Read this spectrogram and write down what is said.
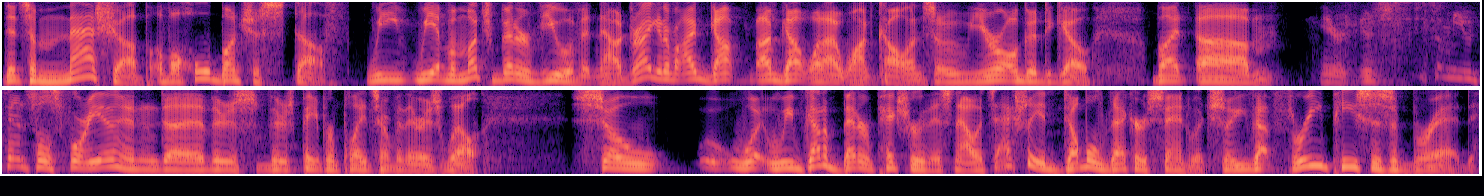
That's a mashup of a whole bunch of stuff. We we have a much better view of it now. Drag it over. I've got I've got what I want, Colin. So you're all good to go. But um, here, here's some utensils for you, and uh, there's there's paper plates over there as well. So what, we've got a better picture of this now. It's actually a double decker sandwich. So you've got three pieces of bread,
